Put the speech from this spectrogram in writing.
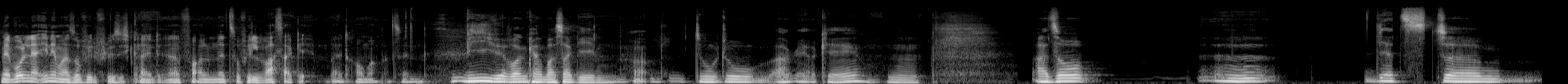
Wir wollen ja eh nicht mal so viel Flüssigkeit, äh, vor allem nicht so viel Wasser geben bei Traumapatienten. Wie? Wir wollen kein Wasser geben. Ja. Du, du, okay. okay. Hm. Also, hm, jetzt ähm,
